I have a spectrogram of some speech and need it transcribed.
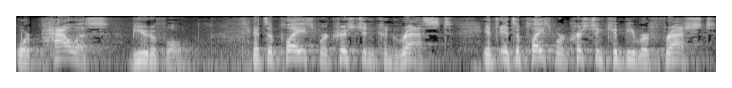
or Palace Beautiful. It's a place where Christian could rest. It's, it's a place where Christian could be refreshed.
